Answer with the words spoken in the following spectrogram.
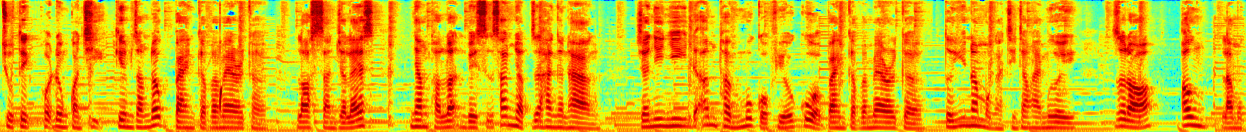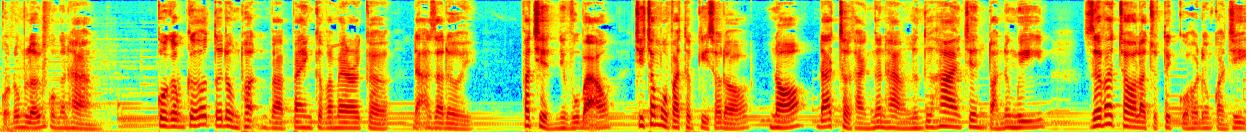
Chủ tịch Hội đồng Quản trị kiêm Giám đốc Bank of America, Los Angeles, nhằm thảo luận về sự sáp nhập giữa hai ngân hàng. Giannini đã âm thầm mua cổ phiếu của Bank of America từ những năm 1920, do đó ông là một cổ đông lớn của ngân hàng. Cuộc gặp gỡ tới đồng thuận và Bank of America đã ra đời. Phát triển như vũ bão, chỉ trong một vài thập kỷ sau đó, nó đã trở thành ngân hàng lớn thứ hai trên toàn nước Mỹ. Dưới vai trò là chủ tịch của hội đồng quản trị,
